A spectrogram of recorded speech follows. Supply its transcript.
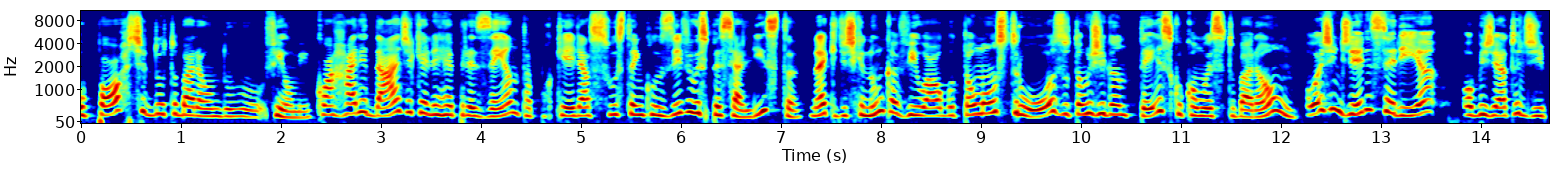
o porte do tubarão do filme, com a raridade que ele representa, porque ele assusta inclusive o especialista, né, que diz que nunca viu algo tão monstruoso, tão gigantesco como esse tubarão, hoje em dia ele seria objeto de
